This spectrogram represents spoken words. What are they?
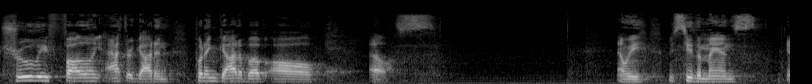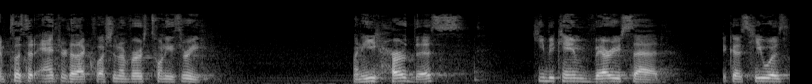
truly following after God and putting God above all else. And we, we see the man's implicit answer to that question in verse 23. When he heard this, he became very sad because he was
